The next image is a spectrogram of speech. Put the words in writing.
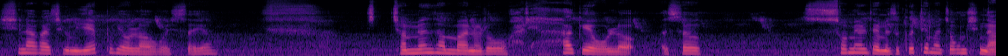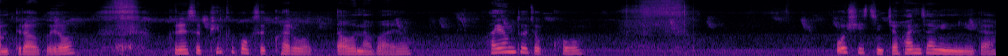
신화가 지금 예쁘게 올라오고 있어요. 전면선반으로 화려 하게 올라와서 소멸되면서 끝에만 조금씩 남더라고요. 그래서 핑크 복색화로 나오나 봐요. 화형도 좋고 꽃이 진짜 환상입니다.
